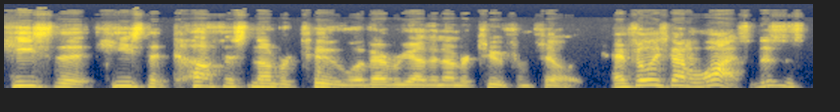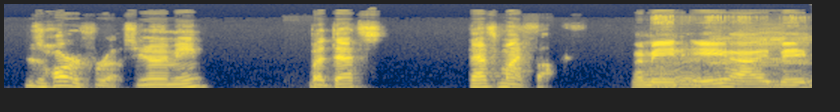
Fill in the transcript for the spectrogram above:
he's the he's the toughest number two of every other number two from philly and philly's got a lot so this is this is hard for us you know what i mean but that's that's my five I mean, Alright. AI beat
